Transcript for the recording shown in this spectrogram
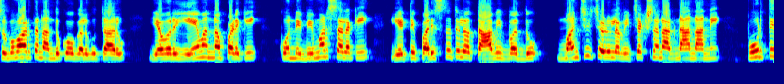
శుభవార్తను అందుకోగలుగుతారు. ఎవరు ఏమన్నప్పటికీ కొన్ని విమర్శలకి ఎట్టి పరిస్థితిలో తావివ్వద్దు. మంచి చెడుల విచక్షణ జ్ఞానాన్ని పూర్తి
